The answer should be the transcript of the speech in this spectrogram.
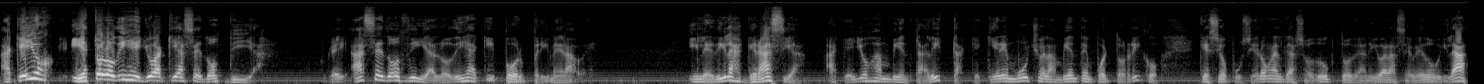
aquellos, y esto lo dije yo aquí hace dos días, hace dos días lo dije aquí por primera vez, y le di las gracias a aquellos ambientalistas que quieren mucho el ambiente en Puerto Rico, que se opusieron al gasoducto de Aníbal Acevedo Vilá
